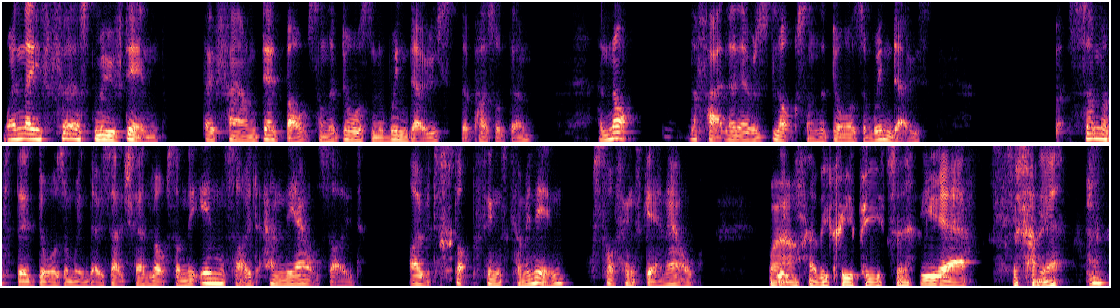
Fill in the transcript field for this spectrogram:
When they first moved in, they found deadbolts on the doors and the windows that puzzled them, and not the fact that there was locks on the doors and windows, but some of the doors and windows actually had locks on the inside and the outside, either to stop things coming in or stop things getting out. Wow, Which- that'd be creepy to, Yeah, to find. yeah.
